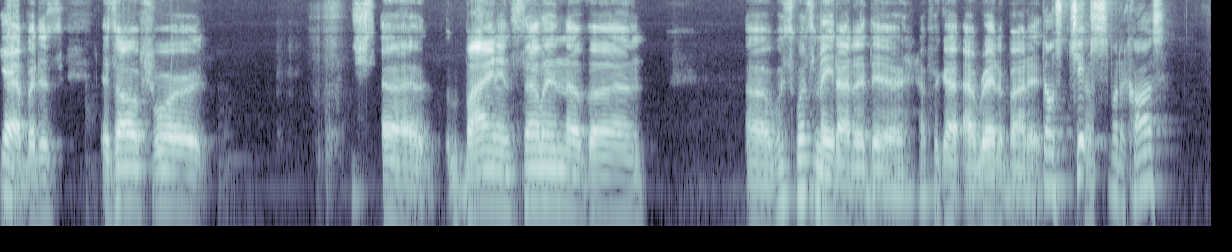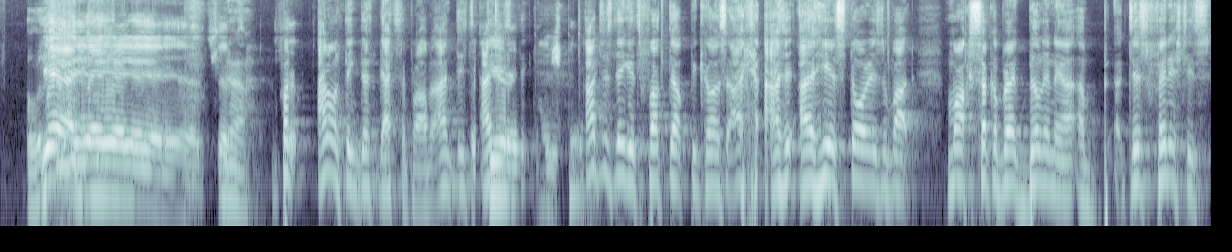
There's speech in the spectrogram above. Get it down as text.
Yeah, but it's it's all for uh, buying and selling of uh, uh, what's what's made out of there. I forgot. I read about it. Those chips for the cars. Yeah, yeah, yeah, yeah, yeah, yeah. Chips. Yeah, But I don't think that that's the problem. I just, I just, I just think it's fucked up because I, I, I hear stories about Mark Zuckerberg building a, a just finished his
